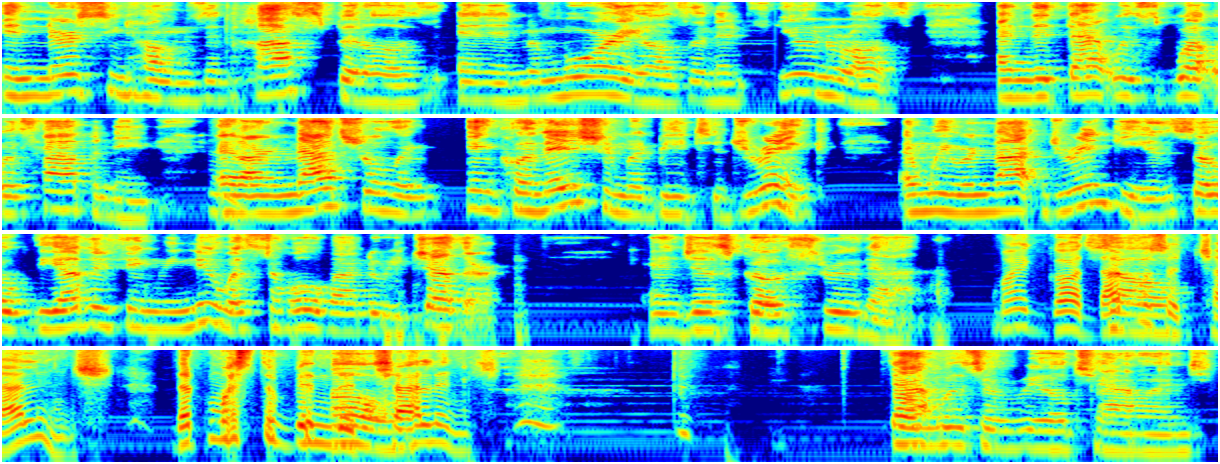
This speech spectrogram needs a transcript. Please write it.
in nursing homes and hospitals and in memorials and in funerals, and that that was what was happening. Hmm. And our natural in- inclination would be to drink, and we were not drinking. And so the other thing we knew was to hold on to each other and just go through that. My God, that was a challenge. That must have been the Oh. challenge. That Um, was a real challenge.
